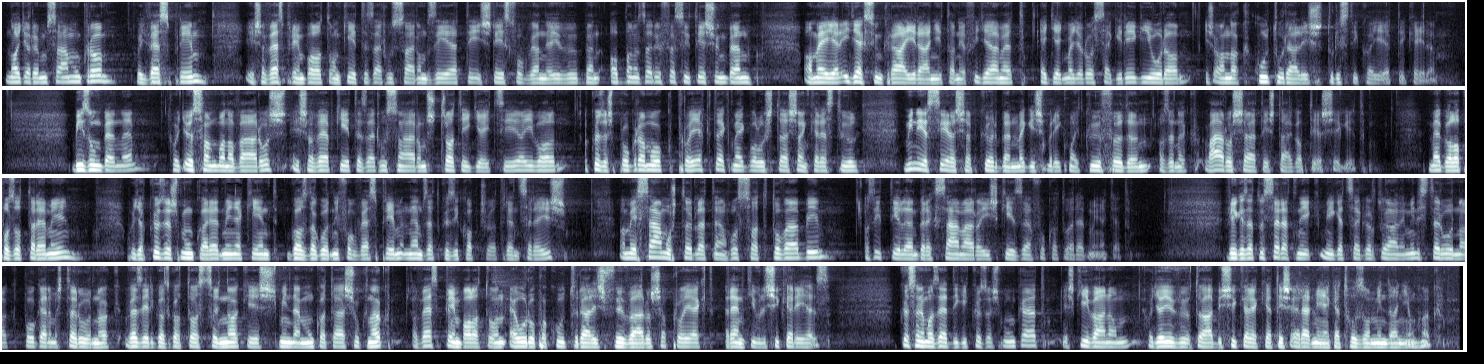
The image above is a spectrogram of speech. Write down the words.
Nagy öröm számunkra, hogy Veszprém és a Veszprém Balaton 2023 ZRT is részt fog venni a jövőben abban az erőfeszítésünkben, amelyel igyekszünk ráirányítani a figyelmet egy-egy magyarországi régióra és annak kulturális, turisztikai értékeire. Bízunk benne, hogy összhangban a város és a Web 2023 stratégiai céljaival a közös programok, projektek megvalósításán keresztül minél szélesebb körben megismerik majd külföldön az önök városát és tágabb térségét. Megalapozott a remény, hogy a közös munka eredményeként gazdagodni fog Veszprém nemzetközi kapcsolatrendszere is, amely számos területen hozhat további, az itt élő emberek számára is kézzelfogható eredményeket. Végezetül szeretnék még egyszer gratulálni miniszter úrnak, polgármester úrnak, vezérigazgatóasszonynak és minden munkatársuknak a Veszprém Balaton Európa Kulturális Fővárosa projekt rendkívüli sikeréhez. Köszönöm az eddigi közös munkát, és kívánom, hogy a jövő további sikereket és eredményeket hozzon mindannyiunknak.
